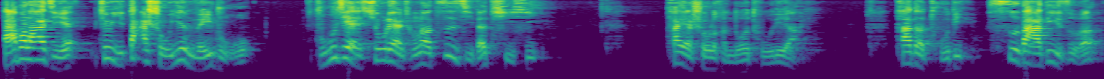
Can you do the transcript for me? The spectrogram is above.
达波拉杰就以大手印为主，逐渐修炼成了自己的体系。他也收了很多徒弟啊，他的徒弟四大弟子，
